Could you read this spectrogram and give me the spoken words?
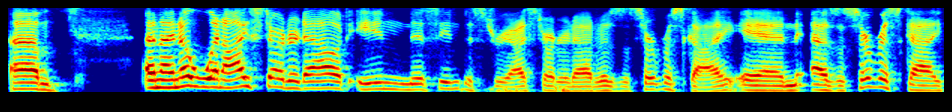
Um, and I know when I started out in this industry, I started out as a service guy, and as a service guy,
